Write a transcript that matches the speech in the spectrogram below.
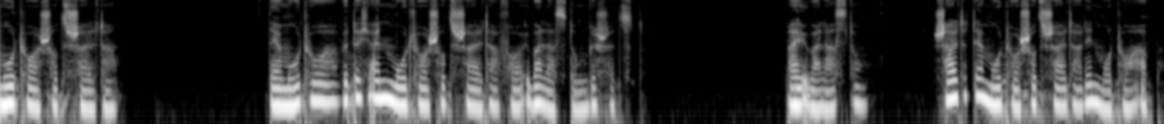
Motorschutzschalter Der Motor wird durch einen Motorschutzschalter vor Überlastung geschützt. Bei Überlastung schaltet der Motorschutzschalter den Motor ab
